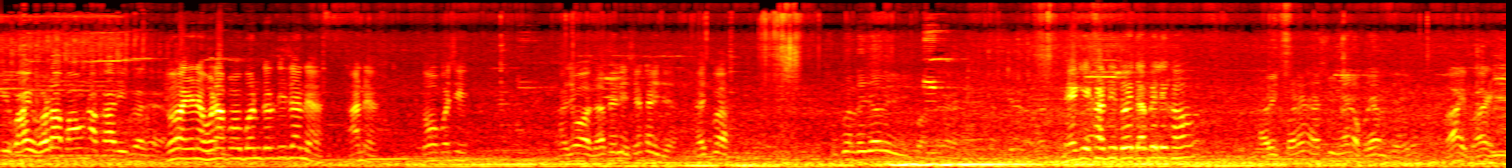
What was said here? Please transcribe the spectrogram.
વડાપાવ ભાઈ વડાપાવના કારીગર છે જો એને વડાપાવ બંધ કરી દીધા ને આને. તો પછી આ જો દાબેલી શેકાઈ છે. રાજભા. સુગંધ જ આવે એવી મેગી ખાધી તોય દાબેલી ખાઓ. આવી પડે ને અશ્વિન એનો પ્રેમ છે. ભાઈ ભાઈ.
